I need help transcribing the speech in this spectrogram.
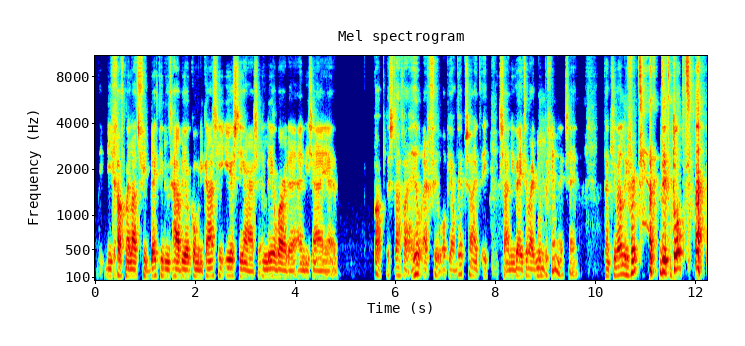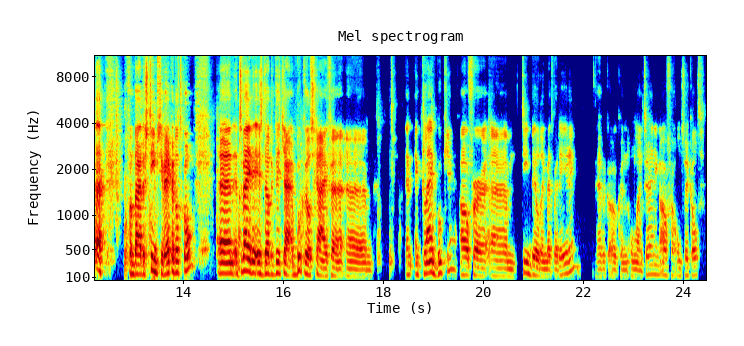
die, die, gaf mij laatst feedback. Die doet HBO communicatie, eerstejaars in Leeuwarden. En die zei: uh, Pap, er staat wel heel erg veel op jouw website. Ik, ik zou niet weten waar ik moet beginnen. Ik zei: Dankjewel, lieverd. dit klopt. Vandaar dus teamsdiewerken.com. En het tweede is dat ik dit jaar een boek wil schrijven. Ehm, een, een, klein boekje over um, teambuilding met waardering. Daar heb ik ook een online training over ontwikkeld.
